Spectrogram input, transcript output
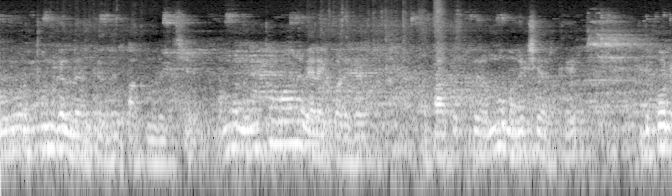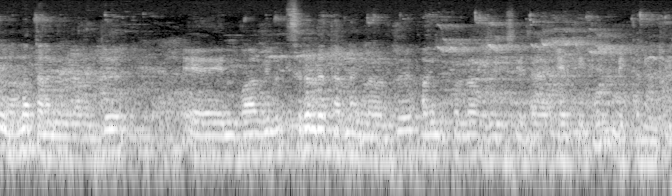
ஒவ்வொரு தூண்களில் இருக்கிறது பார்க்க முடிஞ்சு. ரொம்ப நுணுக்கமான வேலைப்பாடுகள் பார்க்கறதுக்கு ரொம்ப மகிழ்ச்சியாக இருக்குது இது போன்ற நல்ல தலங்களில் வந்து என் வாழ்வில் சிறந்த தருணங்களை வந்து பகிர்ந்து கொள்ள உதவி செய்த இயற்கைக்கு மிக்க நன்றி.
